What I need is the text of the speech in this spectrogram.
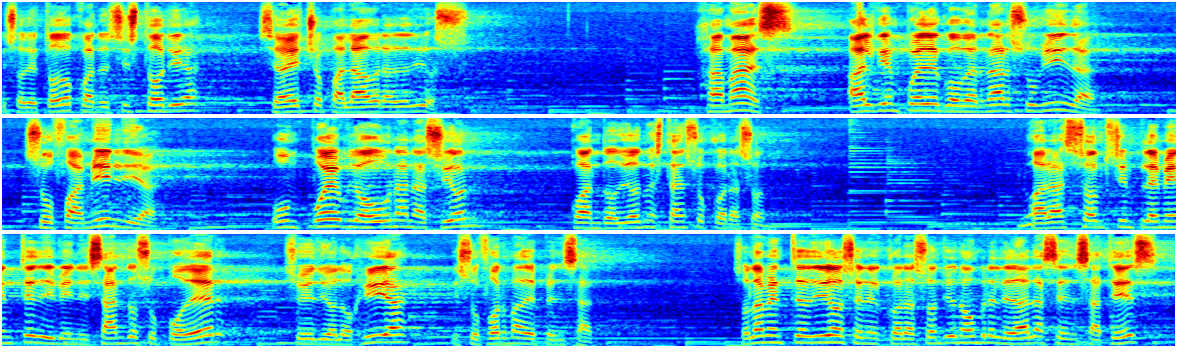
y sobre todo cuando esa historia se ha hecho palabra de Dios. Jamás alguien puede gobernar su vida, su familia, un pueblo o una nación cuando Dios no está en su corazón. Lo hará simplemente divinizando su poder, su ideología y su forma de pensar. Solamente Dios en el corazón de un hombre le da la sensatez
